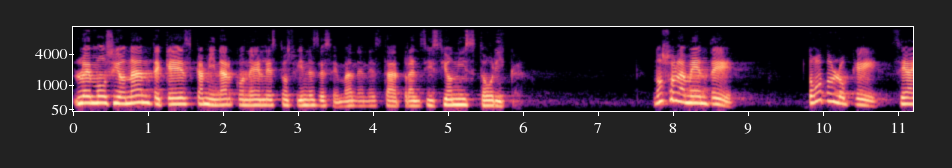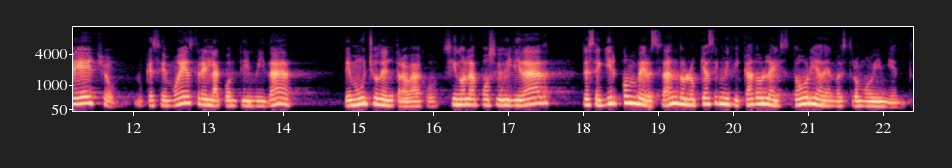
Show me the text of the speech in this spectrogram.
lo emocionante que es caminar con Él estos fines de semana en esta transición histórica. No solamente todo lo que se ha hecho, lo que se muestra y la continuidad de mucho del trabajo, sino la posibilidad de seguir conversando lo que ha significado la historia de nuestro movimiento.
